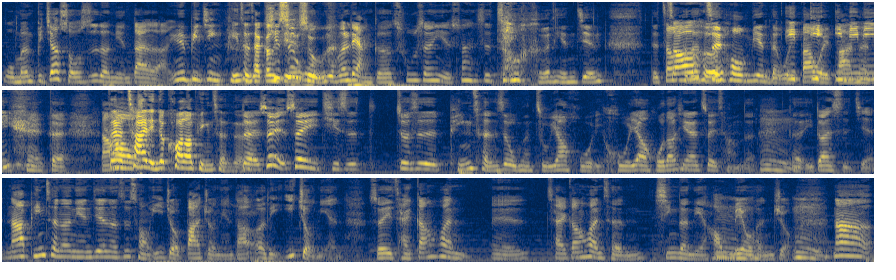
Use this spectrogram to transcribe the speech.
我们比较熟知的年代了啦，因为毕竟平成才刚结束，我，我们两个出生也算是昭和年间的昭和最后面的尾巴尾巴那里。对，然后差一点就跨到平成了。对，所以所以其实。就是平成是我们主要活活要活到现在最长的嗯的一段时间。嗯、那平成的年间呢，是从一九八九年到二零一九年，所以才刚换呃，才刚换成新的年号，没有很久。嗯，嗯那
